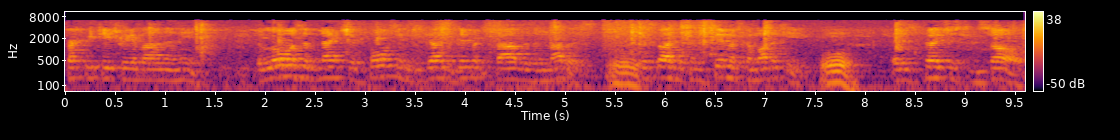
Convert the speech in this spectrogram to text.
Prakriti Kriyamanani. The laws of nature force him to go to different fathers and mothers, Mm. just like a consumer commodity Mm. that is purchased and sold.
